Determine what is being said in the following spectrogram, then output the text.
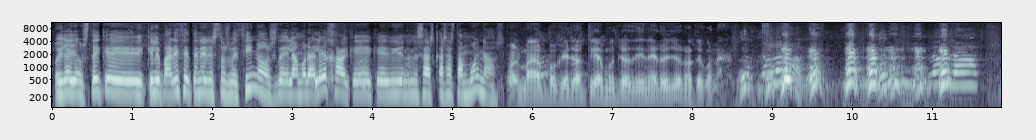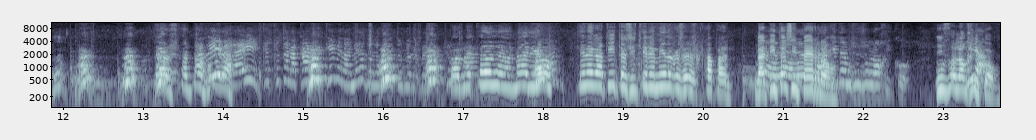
Oiga, ¿y a usted qué, qué le parece tener estos vecinos de la moraleja que, que viven en esas casas tan buenas? Pues mal, porque ellos tienen mucho dinero y yo no tengo nada. Lola. Pero salta fuera. ahí, que es que está la cama aquí, me da miedo que los gatos me, me... Pues en el armario. Tiene gatitos y tiene miedo que se le escapan. Gatitos y perro. Aquí tenemos un zoológico. Un zoológico.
